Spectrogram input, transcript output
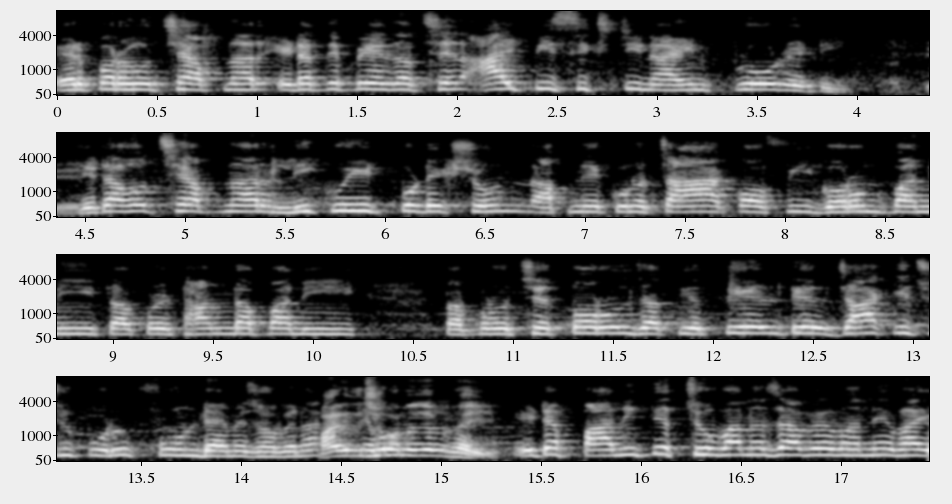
এরপরে হচ্ছে আপনার এটাতে পেয়ে যাচ্ছেন IP sixty nine pro rating যেটা হচ্ছে আপনার লিকুইড প্রোটেকশন আপনি কোনো চা কফি গরম পানি তারপরে ঠান্ডা পানি তারপর হচ্ছে তরল জাতীয় তেল টেল যা কিছু পড়ুক ফোন ড্যামেজ হবে না। এটা পানিতে চোবানো যাবে মানে ভাই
